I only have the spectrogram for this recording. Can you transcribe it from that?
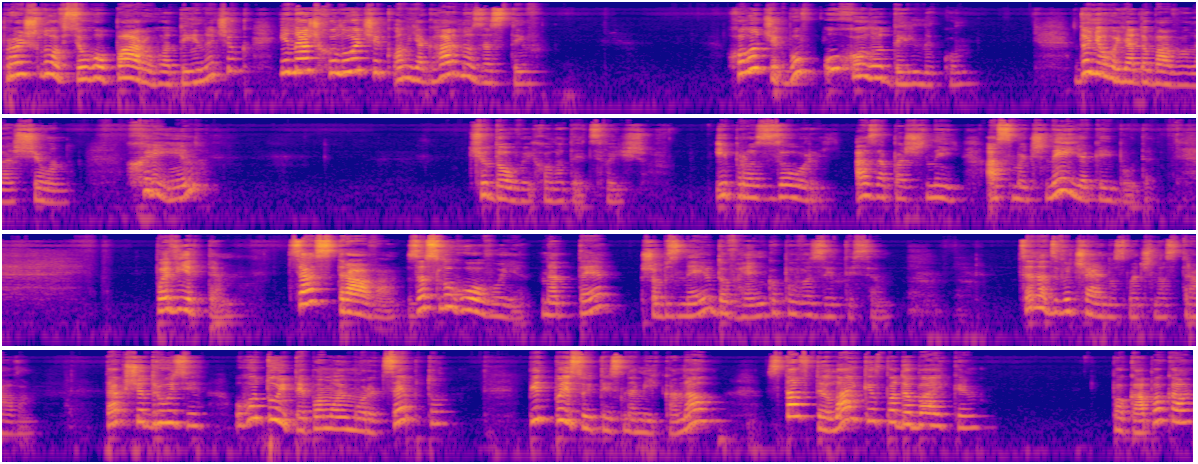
Пройшло всього пару годиночок, і наш холодчик он як гарно застив. Холодчик був у холодильнику. До нього я додавала ще он хрін. Чудовий холодець вийшов. І прозорий, а запашний, а смачний який буде. Повірте, ця страва заслуговує на те, щоб з нею довгенько повозитися. Це надзвичайно смачна страва. Так що, друзі, готуйте по моєму рецепту, підписуйтесь на мій канал, ставте лайки вподобайки. Пока-пока!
